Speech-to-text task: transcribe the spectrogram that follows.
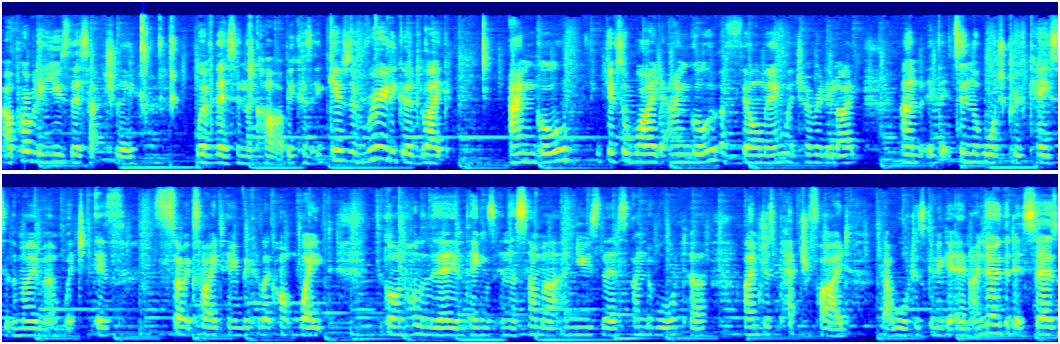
I'll probably use this actually with this in the car because it gives a really good like angle it gives a wide angle of filming which I really like and it's in the waterproof case at the moment which is so exciting because I can't wait to go on holiday and things in the summer and use this underwater. I'm just petrified that water's gonna get in. I know that it says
